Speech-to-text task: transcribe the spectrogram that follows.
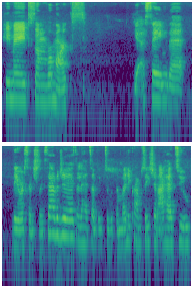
he made some remarks. Yeah, saying that they were essentially savages and it had something to do with the money conversation. I had to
